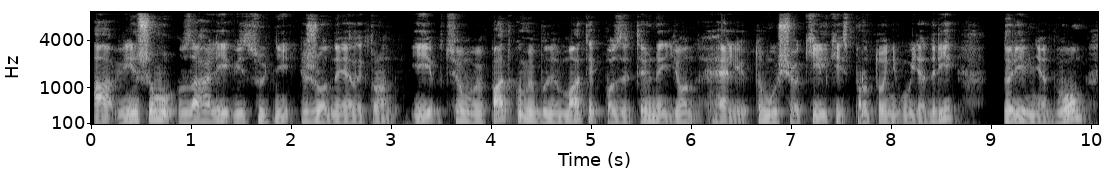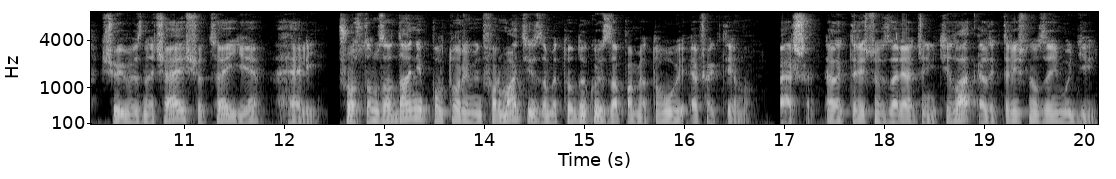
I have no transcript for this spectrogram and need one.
а в іншому взагалі відсутній жодний електрон. І в цьому випадку ми будемо мати позитивний йон гелію, тому що кількість протонів у ядрі дорівнює 2, що й визначає, що це є гелій. В шостому завданні повторимо інформацію за методикою запам'ятовуй ефективно. Перше. Електрично заряджені тіла електрично взаємодіють.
